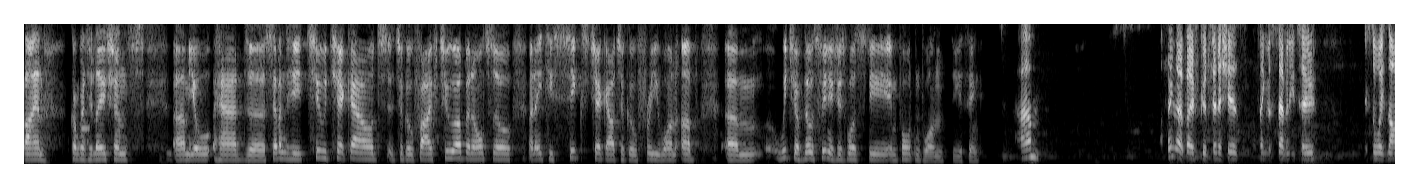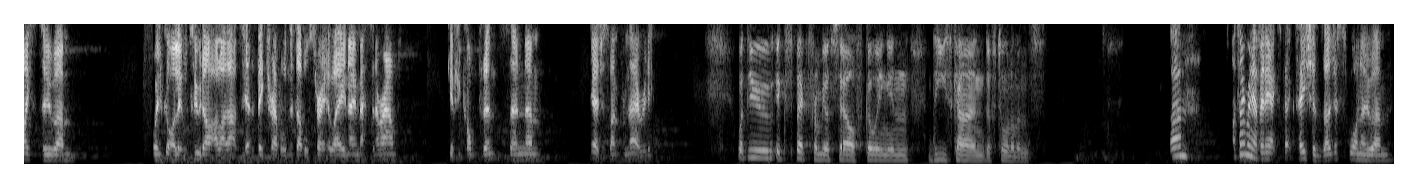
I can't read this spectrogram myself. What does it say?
Ryan, congratulations. Um, you had uh, 72 checkouts to go 5 2 up and also an 86 checkout to go 3 1 up. Um, which of those finishes was the important one, do you think? Um, I think they're both good finishes. I think the 72, it's always nice to, um, when you've got a little two darter like that, to hit the big treble and the double straight away, no messing around. Gives you confidence and um, yeah, just went from there really. What do you expect from yourself going in these kind of tournaments? Um, I don't really have any expectations. I just want to, um,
